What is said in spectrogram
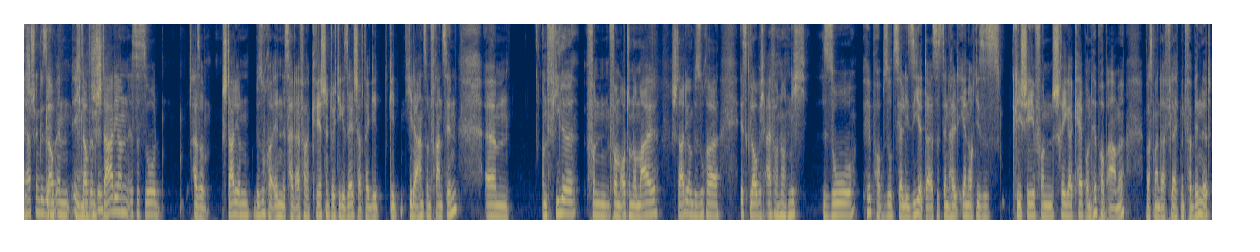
ja, schön gesehen. Glaub, im, ich glaube, im Stadion ist es so, also StadionbesucherInnen ist halt einfach ein Querschnitt durch die Gesellschaft. Da geht, geht jeder Hans und Franz hin. Ähm, Und viele von, vom Autonormal-Stadionbesucher ist, glaube ich, einfach noch nicht so Hip-Hop sozialisiert. Da ist es dann halt eher noch dieses Klischee von schräger Cap und Hip-Hop-Arme, was man da vielleicht mit verbindet.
